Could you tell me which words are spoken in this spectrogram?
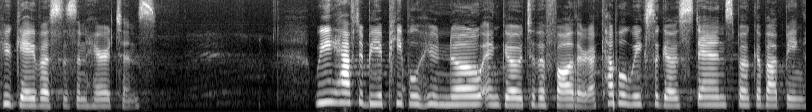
who gave us this inheritance. We have to be a people who know and go to the Father. A couple weeks ago, Stan spoke about being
